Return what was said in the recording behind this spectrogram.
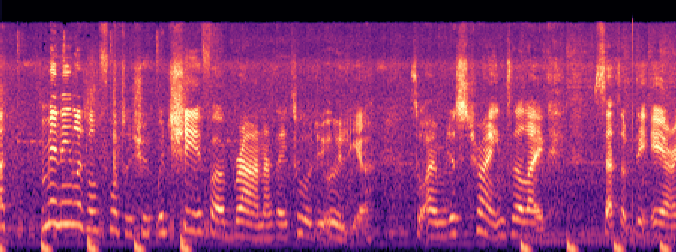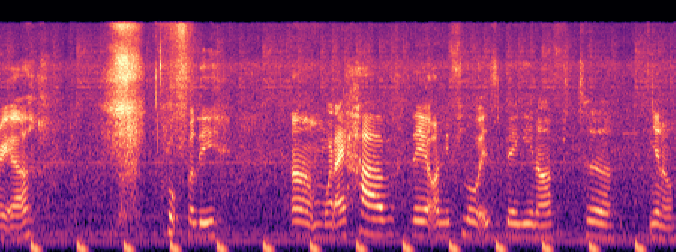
a mini little photo shoot with Schaefer brand as I told you earlier. So I'm just trying to like set up the area. Hopefully um, what I have there on the floor is big enough to, you know,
